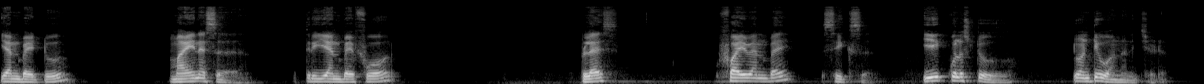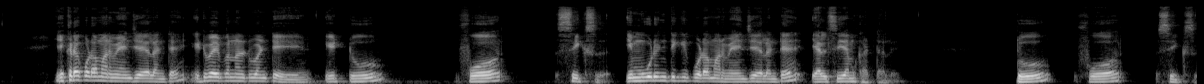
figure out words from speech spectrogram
N by two minus three n by four plus five n by six equals to twenty one అని ఇచ్చాడు. ఇక్కడ కూడా మనం ఏం చేయాలంటే ఇటువైపు ఉన్నటువంటి ఈ టూ ఫోర్ సిక్స్. ఈ మూడింటికి కూడా మనం ఏం చేయాలంటే ఎల్సిఎం కట్టాలి. Two four six.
